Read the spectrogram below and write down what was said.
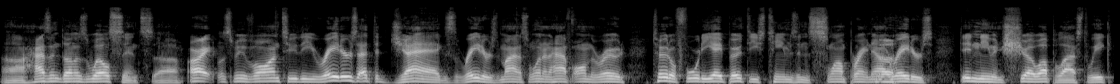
uh, hasn't done as well since. Uh, all right, let's move on to the Raiders at the Jags. The Raiders minus one and a half on the road, total forty eight. Both these teams in slump right now. Ugh. Raiders didn't even show up last week.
